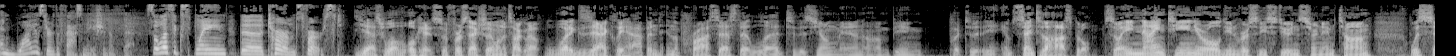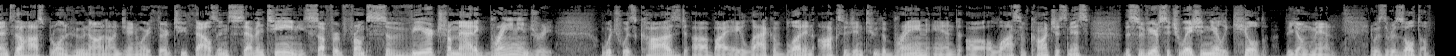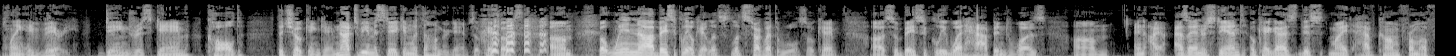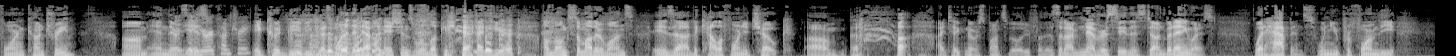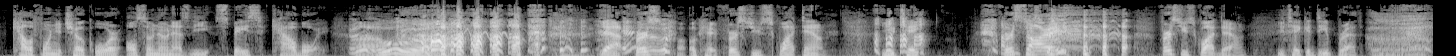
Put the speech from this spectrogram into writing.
And why is there the fascination of that? So let's explain the terms first. Yes, well, okay. So first, actually, I want to talk about what exactly happened in the process that led to this young man um, being put to sent to the hospital. So a 19-year-old university student surnamed Tong was sent to the hospital in Hunan on January 3rd, 2017. He suffered from severe traumatic brain injury. Which was caused uh, by a lack of blood and oxygen to the brain and uh, a loss of consciousness. The severe situation nearly killed the young man. It was the result of playing a very dangerous game called the choking game, not to be mistaken with the Hunger Games. Okay, folks. um, but when uh, basically, okay, let's let's talk about the rules. Okay, uh, so basically, what happened was. Um, and I, as I understand, okay, guys, this might have come from a foreign country, um, and there Is is it your country? it could be because one of the definitions we're looking at here, among some other ones, is uh, the California choke. Um, I take no responsibility for this, and I've never seen this done. But anyways, what happens when you perform the California choke, or also known as the space cowboy? Ooh! Yeah, first, okay, first you squat down. You take. First you sorry. squ- first, you squat down. You take a deep breath.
